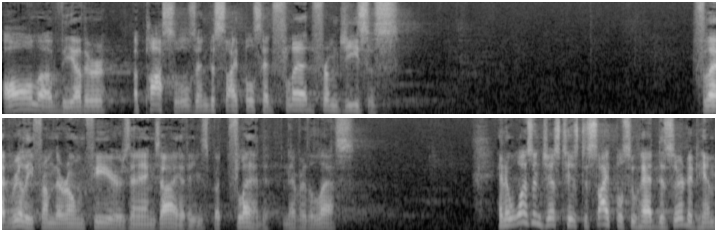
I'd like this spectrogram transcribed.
All of the other apostles and disciples had fled from Jesus. Fled really from their own fears and anxieties, but fled nevertheless. And it wasn't just his disciples who had deserted him,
